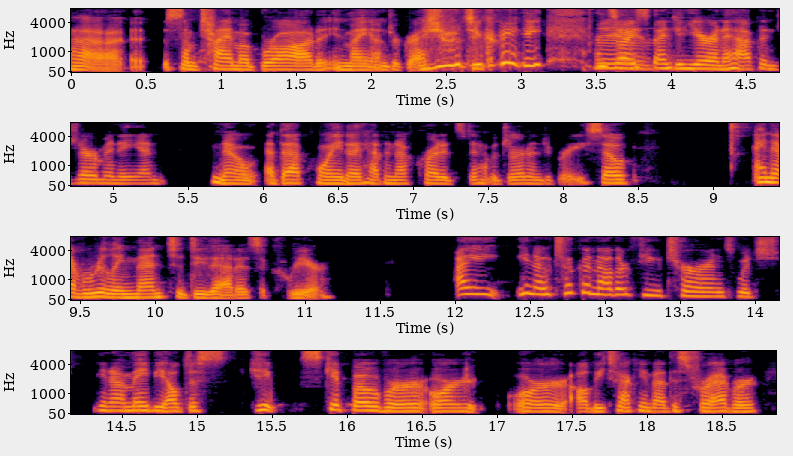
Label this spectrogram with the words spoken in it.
uh, some time abroad in my undergraduate degree, and so I Mm. spent a year and a half in Germany. And you know, at that point, I had enough credits to have a German degree. So I never really meant to do that as a career. I, you know, took another few turns, which, you know, maybe I'll just skip, skip over or, or I'll be talking about this forever.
